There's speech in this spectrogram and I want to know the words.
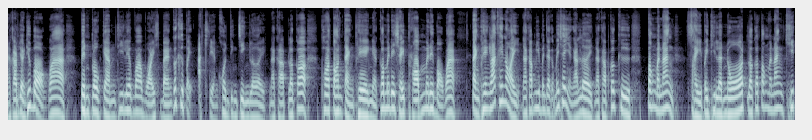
นะครับอย่างที่บอกว่าเป็นโปรแกรมที่เรียกว่า voice bank ก็คือไปอัดเสียงคนจริง ๆ เลยนะครับแล้วก็พอตอนแต่งเพลงเนี่ยก็ไม่ได้ใช้พร้อมไม่ได้บอกว่าแต่งเพลงรักให้หน่อยนะครับมีบรรยากาศไม่ใช่อย่างนั้นเลยนะครับก็คือต้องมานั่งใส่ไปทีละโน้ต แล้วก็ต้องมานั่งคิด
